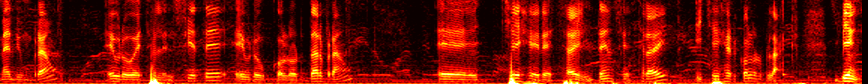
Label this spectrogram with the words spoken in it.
Medium Brown, Euro Style 7, Euro Color Dark Brown, eh, Hair Style Dense Stripe y Hair Color Black. Bien,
